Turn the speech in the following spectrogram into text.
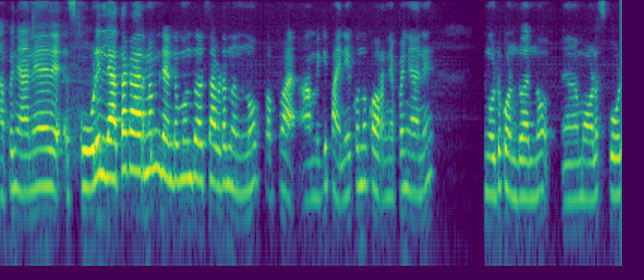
അപ്പൊ ഞാൻ സ്കൂളില്ലാത്ത കാരണം രണ്ട് മൂന്ന് ദിവസം അവിടെ നിന്നു. അപ്പൊ അമ്മയ്ക്ക് പനിയൊക്കെ ഒന്ന് കുറഞ്ഞപ്പോൾ ഞാൻ ഇങ്ങോട്ട് കൊണ്ടുവന്നു. മോളെ സ്കൂൾ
